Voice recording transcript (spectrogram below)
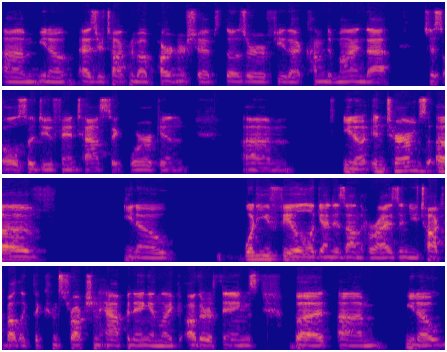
um, you know, as you're talking about partnerships, those are a few that come to mind that just also do fantastic work. And, um, you know, in terms of, you know, what do you feel again is on the horizon? You talked about like the construction happening and like other things, but um, you know,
